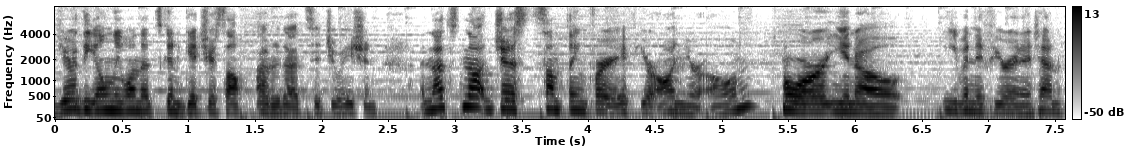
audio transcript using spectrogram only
you're the only one that's going to get yourself out of that situation. And that's not just something for if you're on your own or, you know, even if you're in a town.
